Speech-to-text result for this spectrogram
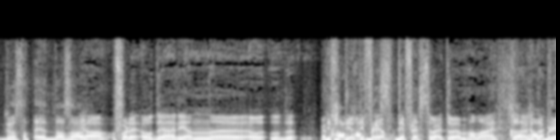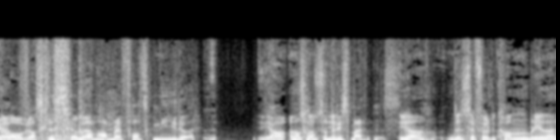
Du har satt Eden Hazard. Ja, for det, og det er igjen og- og det, de, de, fleste, de fleste vet jo hvem han er, så det er, det er ikke noen noe overraskelse. Kan Men, han bli falsk nier i år? Ja, han Sånn som kan, Dries Mertens? ja, det selvfølgelig kan bli det,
